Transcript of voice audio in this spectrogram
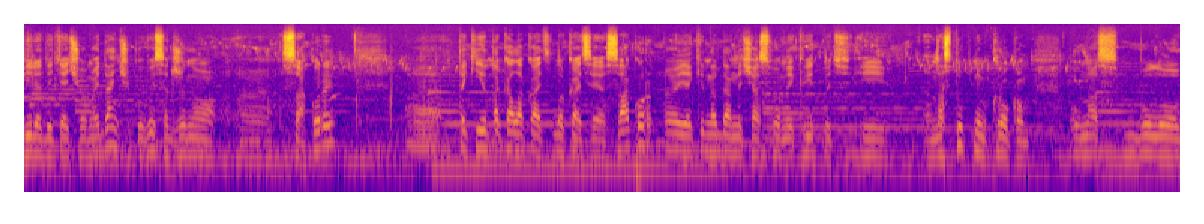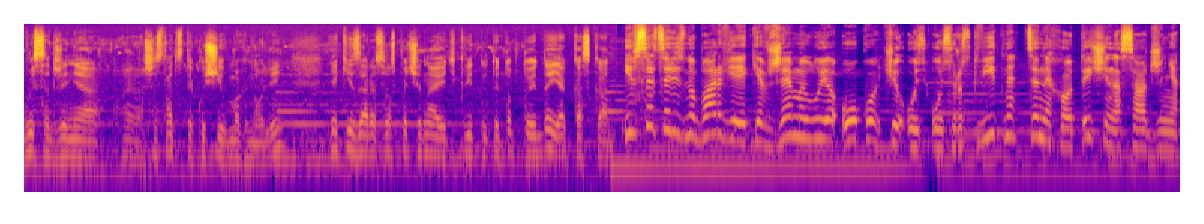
біля дитячого майданчику висаджено сакури. Е, Такі, така лока- локація сакур, е, які на даний час вони квітнуть. І наступним кроком у нас було висадження е, 16 кущів магнолій, які зараз розпочинають квітнути, тобто йде як каскад. І все це різнобарв'я, яке вже милує око, чи ось ось розквітне, це не хаотичні насадження,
